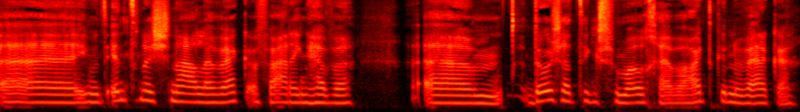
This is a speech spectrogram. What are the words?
Uh, je moet internationale werkervaring hebben. Um, doorzettingsvermogen hebben, hard kunnen werken.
